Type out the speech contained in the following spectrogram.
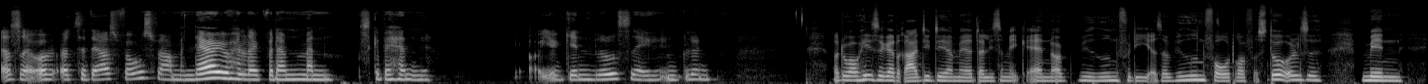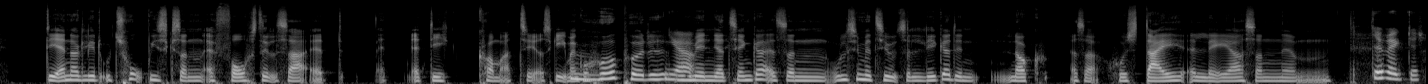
altså, og, og til deres forsvar, man lærer jo heller ikke, hvordan man skal behandle. Og igen ledsage en blind. Og du har jo helt sikkert ret i det her med, at der ligesom ikke er nok viden, fordi altså viden fordrer forståelse, men det er nok lidt utopisk sådan at forestille sig, at, at, at det kommer til at ske. Man mm. kunne håbe på det, Ja. men jeg tænker, at sådan ultimativt, så ligger det nok altså, hos dig at lære sådan, øhm, Det er rigtigt.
